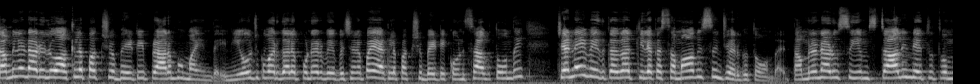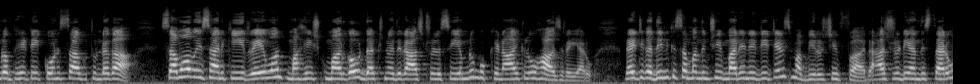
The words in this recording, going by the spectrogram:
తమిళనాడులో అఖిలపక్ష భేటీ ప్రారంభమైంది. నియోజకవర్గాల పునర్విభజనపై అఖిలపక్ష భేటీ కొనసాగుతోంది. చెన్నై వేదికగా కీలక సమావేశం జరుగుతోంది. తమిళనాడు సీఎం స్టాలిన్ నేతృత్వంలో భేటీ కొనసాగుతుండగా సమావేశానికి రేవంత్ మహేష్ కుమార్ గౌడ్ దక్షిణాది రాష్ట్రాల సీఎంలు ముఖ్య నాయకులు హాజరయ్యారు. రైట్గా దీనికి సంబంధించి మరిన్ని డీటెయిల్స్ మా బ్యూరో చీఫ్ రాజ్ రెడ్డి అందిస్తారు.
